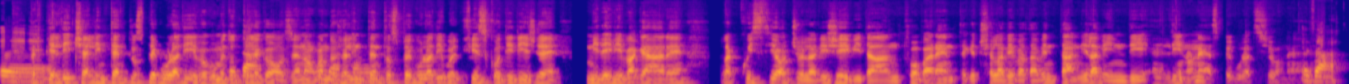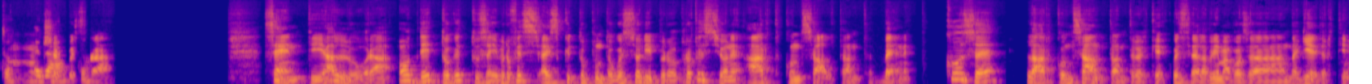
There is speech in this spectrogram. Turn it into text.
Eh, perché lì c'è l'intento speculativo, come tutte esatto, le cose, no? Quando c'è l'intento speculativo il fisco ti dice mi devi pagare, l'acquisti oggi o la ricevi da un tuo parente che ce l'aveva da vent'anni, la vendi, eh, lì non è speculazione. Esatto, non esatto. c'è questa... Senti, allora, ho detto che tu sei profess- hai scritto appunto questo libro, Professione Art Consultant. Bene, cos'è l'art consultant? Perché questa è la prima cosa da chiederti.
